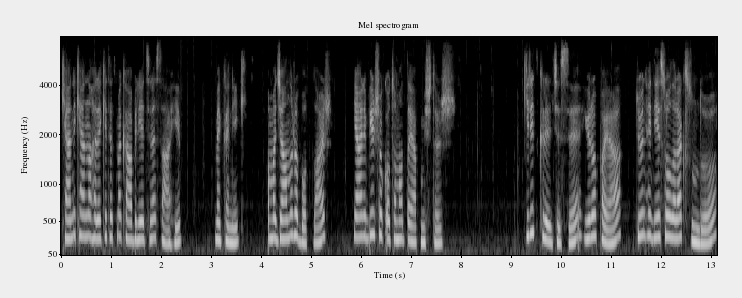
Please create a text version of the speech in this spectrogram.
kendi kendine hareket etme kabiliyetine sahip, mekanik ama canlı robotlar yani birçok otomat da yapmıştır. Girit kraliçesi Europa'ya düğün hediyesi olarak sunduğu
